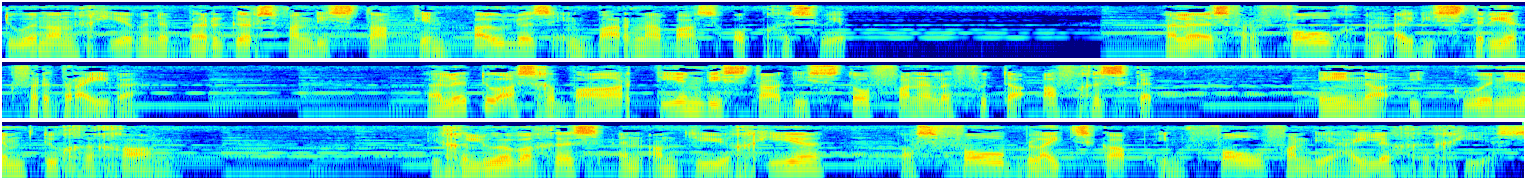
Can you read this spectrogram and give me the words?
toonaangewende burgers van die stad teen Paulus en Barnabas opgesweep. Hulle is vervolg en uit die streek verdrywe. Hulle toe as gebaar teen die stad die stof van hulle voete afgeskit en na Ikonium toe gegaan. Die gelowiges in Antiochië was vol blydskap en vol van die Heilige Gees.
